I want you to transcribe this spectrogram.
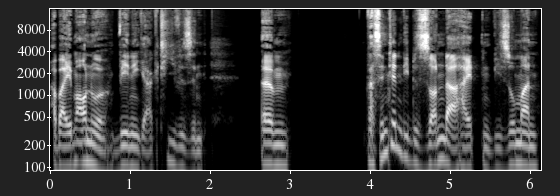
aber eben auch nur wenige Aktive sind. Ähm, was sind denn die Besonderheiten, wieso man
